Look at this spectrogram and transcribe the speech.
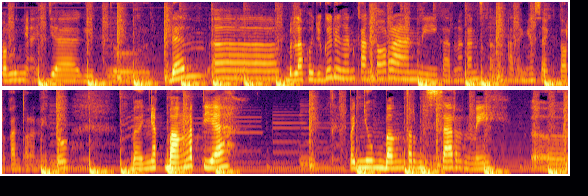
perlunya aja gitu. Dan uh, berlaku juga dengan kantoran nih karena kan sekarang katanya sektor kantoran itu banyak banget ya penyumbang terbesar nih eh,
